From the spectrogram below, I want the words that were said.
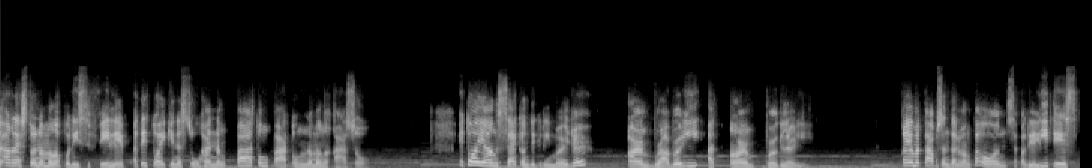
naaresto ng mga pulis si Philip at ito ay kinasuhan ng patong-patong na mga kaso. Ito ay ang second degree murder, armed robbery at armed burglary. Kaya matapos ang dalawang taon sa paglilitis,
